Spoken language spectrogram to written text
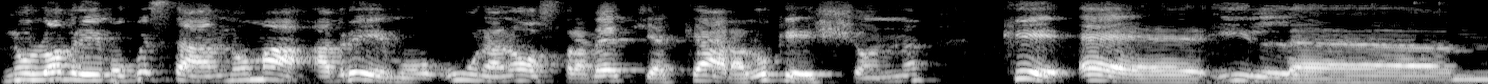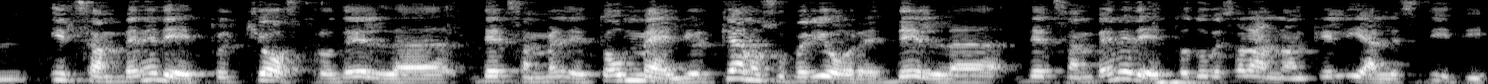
Non lo avremo quest'anno, ma avremo una nostra vecchia e cara location che è il, ehm, il, San Benedetto, il chiostro del, del, San Benedetto, o meglio il piano superiore del, del, San Benedetto, dove saranno anche lì allestiti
